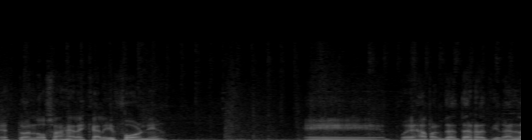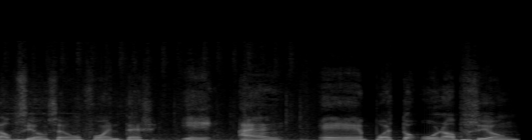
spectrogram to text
esto en Los Ángeles, California. Eh, pues aparentemente retiran la opción según fuentes y han eh, puesto una opción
